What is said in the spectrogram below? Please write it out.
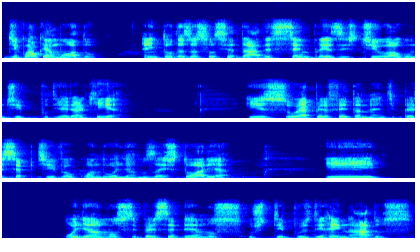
De qualquer modo, em todas as sociedades sempre existiu algum tipo de hierarquia. Isso é perfeitamente perceptível quando olhamos a história e olhamos e percebemos os tipos de reinados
